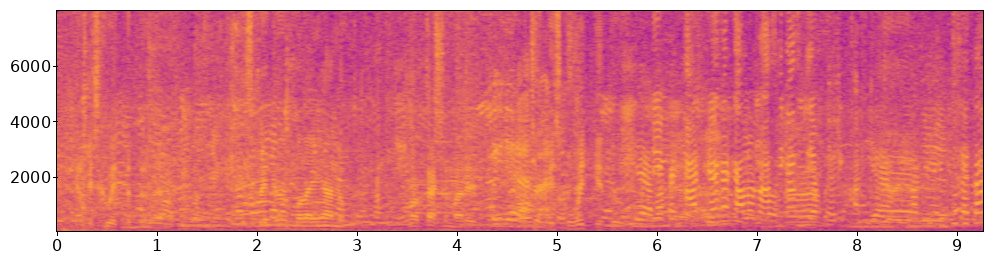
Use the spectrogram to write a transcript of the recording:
Yang biskuit betul. Biskuit itu mulai anu protes kemarin. Iya. Jadi biskuit gitu. Ya, makanya ada kan kalau nasi kan setiap hari ada. Makanya itu kita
